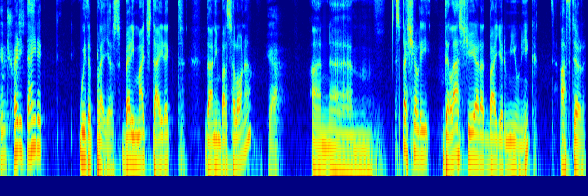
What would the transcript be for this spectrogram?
Interesting. Very direct with the players, very much direct than in Barcelona, Yeah, and um, especially the last year at Bayern Munich, after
